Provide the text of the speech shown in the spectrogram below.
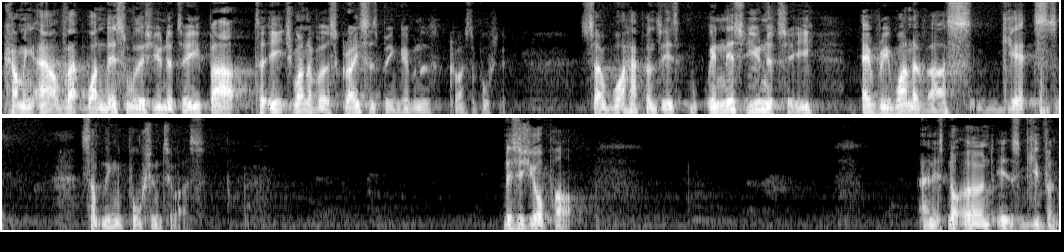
coming out of that oneness, all this unity, but to each one of us, grace has been given as Christ apportioned it. So what happens is, in this unity, every one of us gets something important to us. This is your part. And it's not earned, it's given.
